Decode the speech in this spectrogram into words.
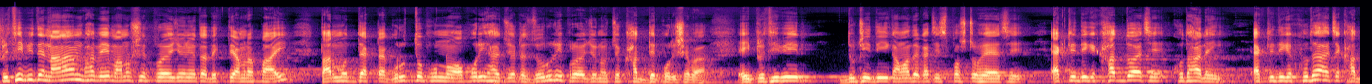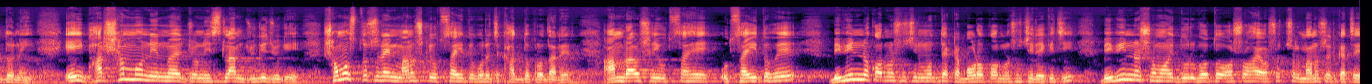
পৃথিবীতে নানানভাবে মানুষের প্রয়োজনীয়তা দেখতে আমরা পাই, তার মধ্যে একটা গুরুত্বপূর্ণ, অপরিহার্য, একটা জরুরি প্রয়োজন হচ্ছে খাদ্যের পরিষেবা। এই পৃথিবীর দুটি দিক আমাদের কাছে স্পষ্ট হয়ে আছে। একটি দিকে খাদ্য আছে, ক্ষুধা নেই। একটি দিকে ক্ষুধা আছে, খাদ্য নেই। এই ভারসাম্য নির্ণয়ের জন্য ইসলাম যুগে যুগে সমস্ত শ্রেণির মানুষকে উৎসাহিত করেছে খাদ্য প্রদানের। আমরাও সেই উৎসাহে উৎসাহিত হয়ে বিভিন্ন কর্মসূচির মধ্যে একটা বড় কর্মসূচি রেখেছি। বিভিন্ন সময় দুর্গত, অসহায়, অসচ্ছল মানুষের কাছে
